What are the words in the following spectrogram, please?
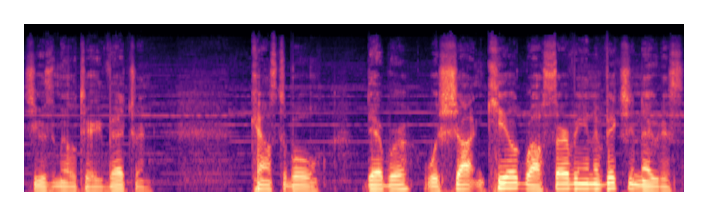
She was a military veteran. Constable Deborah was shot and killed while serving an eviction notice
